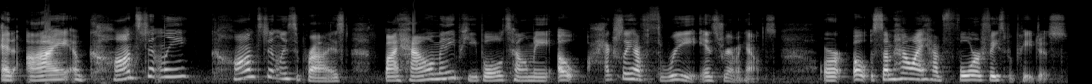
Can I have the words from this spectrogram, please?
And I am constantly, constantly surprised by how many people tell me, oh, I actually have three Instagram accounts. Or, oh, somehow I have four Facebook pages.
